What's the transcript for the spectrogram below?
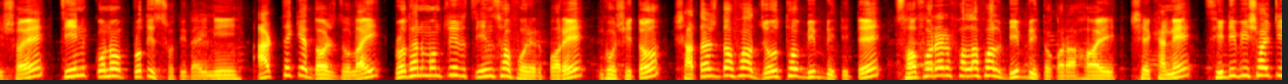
বিষয়ে চীন কোনো প্রতিশ্রুতি দেয়নি। আট থেকে দশ জুলাই প্রধানমন্ত্রীর চীন সফরের পরে ঘোষিত সাতাশ দফা যৌথ বিবৃতিতে সফরের ফলাফল বিবৃত করা হয়। সেখানে সিডি বিষয়টি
